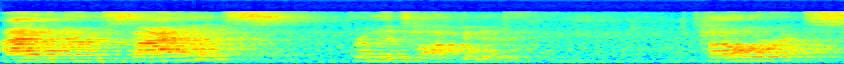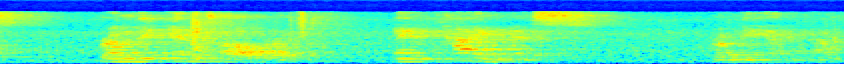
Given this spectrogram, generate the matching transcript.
I have learned silence from the talkative, tolerance from the intolerant, and kindness from the unkind.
